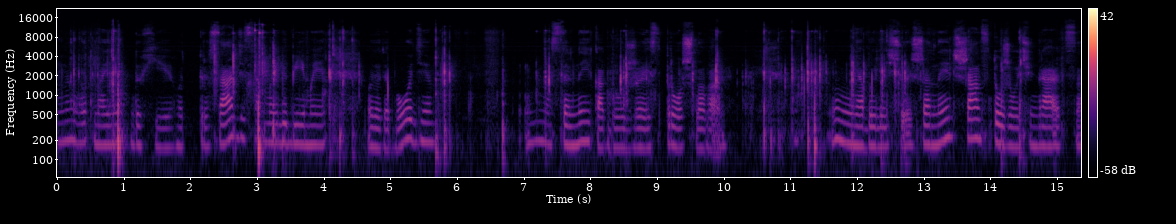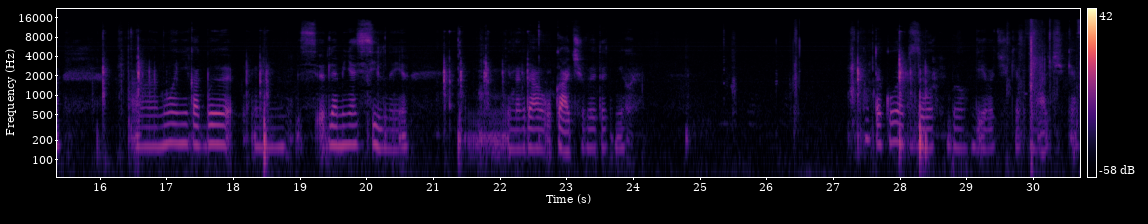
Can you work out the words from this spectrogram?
Ну вот мои духи. Вот Трусарди самые любимые. Вот это боди. Остальные как бы уже из прошлого. Ну, у меня были еще и Шанель. Шанс тоже очень нравится. А, но они как бы для меня сильные. Иногда укачивает от них. Вот такой обзор был, девочки, мальчики.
